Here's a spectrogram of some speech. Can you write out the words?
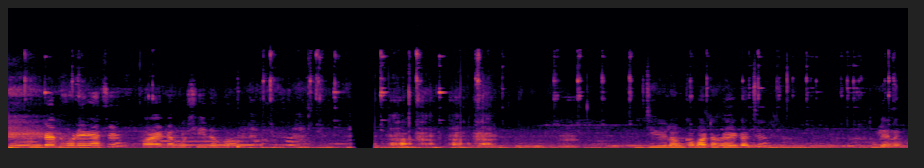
নুনটা ধরে গেছে, কড়াইটা বসিয়ে দেবো। জিরে লঙ্কা বাটা হয়ে গেছে, তুলে নেব।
